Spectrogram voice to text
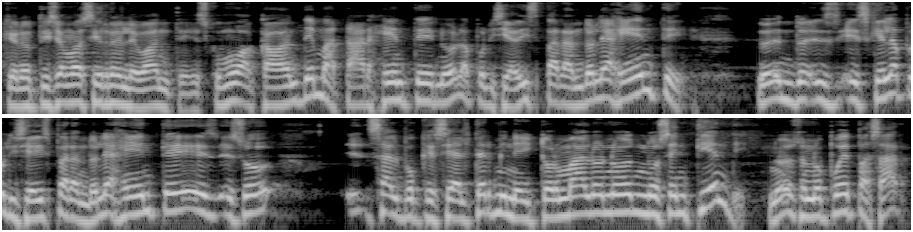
qué noticia más irrelevante. Es como acaban de matar gente, ¿no? La policía disparándole a gente. Es que la policía disparándole a gente, es- eso, eh, salvo que sea el Terminator malo, no, no se entiende, ¿no? Eso no puede pasar.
